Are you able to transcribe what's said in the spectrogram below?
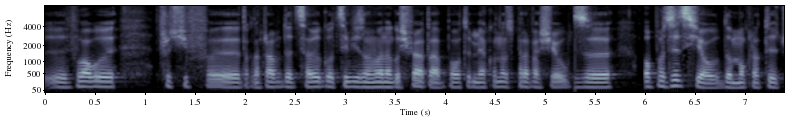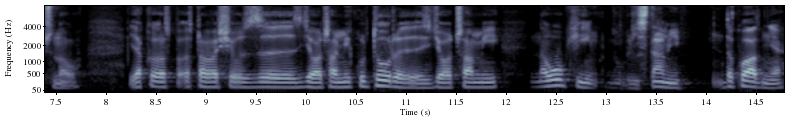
wywołały przeciw tak naprawdę całego cywilizowanego świata, po tym jak on rozprawia się z opozycją demokratyczną, jak rozprawia się z, z działaczami kultury, z działaczami nauki. Noblistami. Dokładnie.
